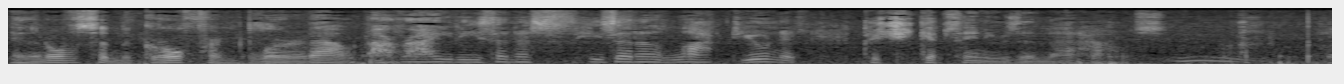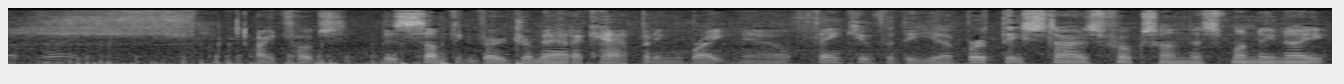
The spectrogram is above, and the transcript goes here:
And then all of a sudden, the girlfriend blurted out, "All right, he's in a he's in a locked unit," because she kept saying he was in that house. Right. All right, folks, this is something very dramatic happening right now. Thank you for the uh, birthday stars, folks, on this Monday night.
